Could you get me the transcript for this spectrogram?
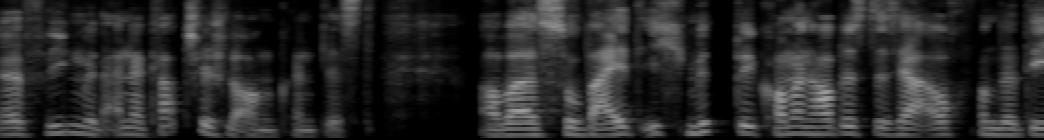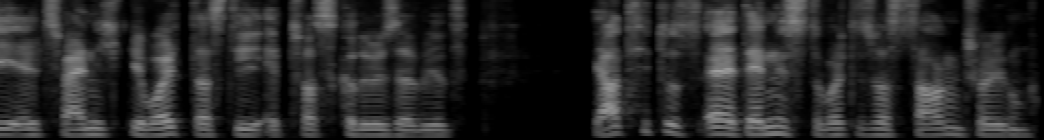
äh, Fliegen mit einer Klatsche schlagen könntest. Aber soweit ich mitbekommen habe, ist das ja auch von der DL2 nicht gewollt, dass die etwas größer wird. Ja, Titus, äh, Dennis, du wolltest was sagen, Entschuldigung.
